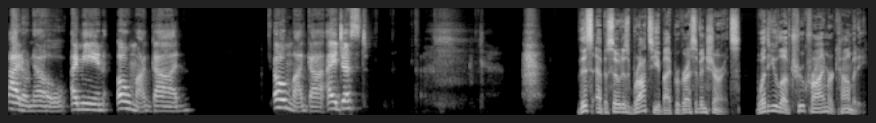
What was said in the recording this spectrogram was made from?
I don't know. I mean, oh my god. Oh my god. I just This episode is brought to you by Progressive Insurance. Whether you love true crime or comedy,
